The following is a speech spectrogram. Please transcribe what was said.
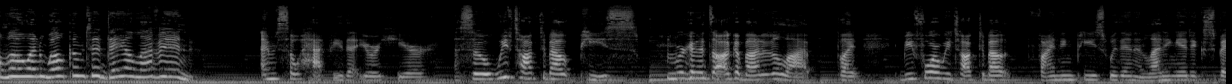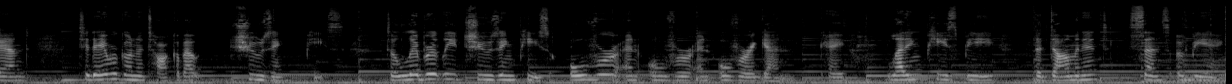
Hello and welcome to day 11. I'm so happy that you're here. So, we've talked about peace. We're going to talk about it a lot. But before we talked about finding peace within and letting it expand, today we're going to talk about choosing peace. Deliberately choosing peace over and over and over again. Okay? Letting peace be the dominant sense of being.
